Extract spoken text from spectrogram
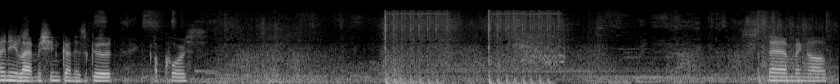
Any light machine gun is good, of course. Stamming up.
